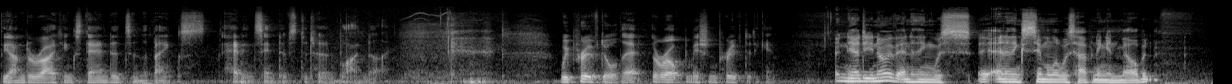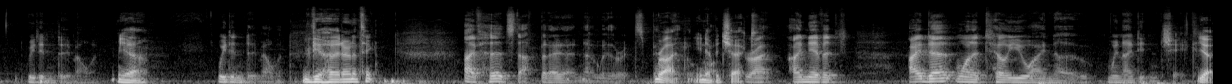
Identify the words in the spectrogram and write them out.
the underwriting standards, and the banks had incentives to turn blind eye. We proved all that. The Royal Commission proved it again. Now, do you know if anything was anything similar was happening in Melbourne? We didn't do Melbourne. Yeah. We didn't do Melbourne. Have you heard anything? I've heard stuff, but I don't know whether it's Right, you never not. checked. Right, I never. I don't want to tell you I know when I didn't check. Yeah.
